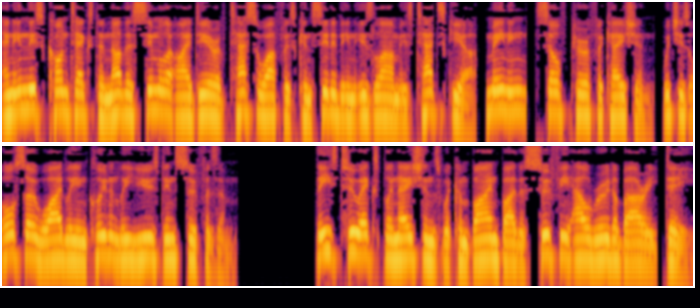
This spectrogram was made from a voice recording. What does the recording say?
and in this context another similar idea of tasawwuf as considered in Islam is tazkiyah, meaning, self-purification, which is also widely includedly used in Sufism. These two explanations were combined by the Sufi al-Rudabari d.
